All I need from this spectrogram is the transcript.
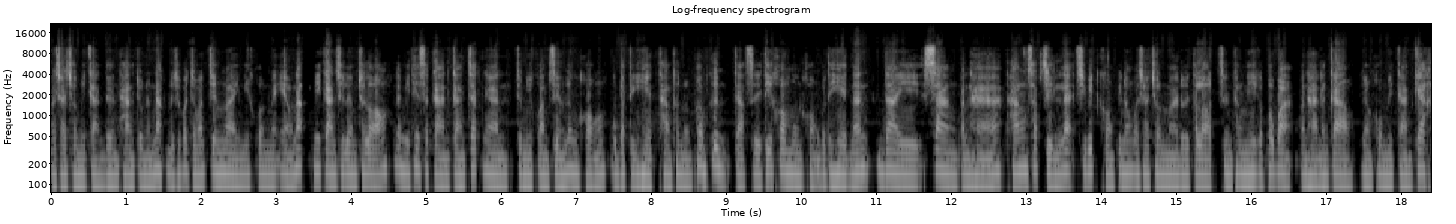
ประชาชนมีการเดินทางจำนวนนักโดยเฉพาะจังหวัดเชียงใหม่มีคนมาแอวนัก มีการเฉลิมฉลอง และมีเทศกาลการจัดงาน จะมีความเสี่ยงเรื่องของอุบัติเหตุทางถนนเพิ่มขึ้น จากสถิติข้อมูลของอุบัติเหตุนั้น ได้สร้างปัญหาทั้งทรัพย์สินและชีวิตของพี่น้องประชาชนมาโดยตลอด ซึ่งทั้งนี้ก็พบว่าปัญหาดังกล่าว ยังคงมีการแก้ไข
